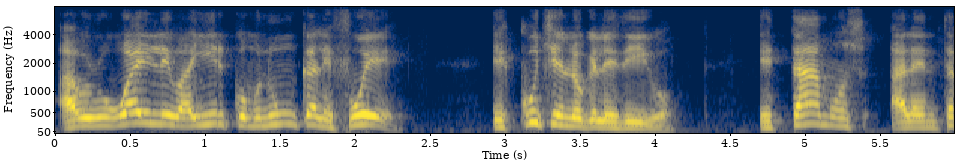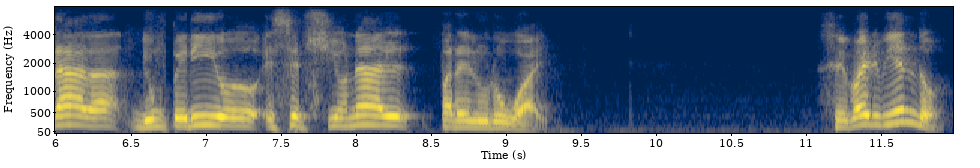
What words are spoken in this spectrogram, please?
A Uruguay le va a ir como nunca le fue. Escuchen lo que les digo. Estamos a la entrada de un periodo excepcional para el Uruguay. Se va a ir viendo,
